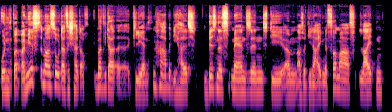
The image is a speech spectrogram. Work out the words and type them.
Und bei, bei mir ist es immer so, dass ich halt auch immer wieder äh, Klienten habe, die halt Businessmen sind, die, ähm, also die eine eigene Firma leiten,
